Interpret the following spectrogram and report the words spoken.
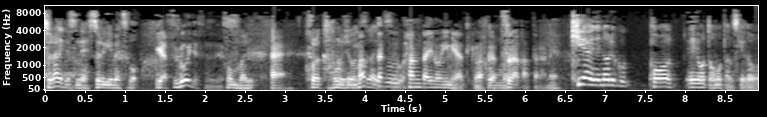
辛いですね、剣滅亡。いや、すごいですね。ほんまに。はい。これ花粉症は辛いですよ。全く反対の意味になってきますから、辛かったらね。気合で乗りこ、こう、えようと思ったんですけど、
